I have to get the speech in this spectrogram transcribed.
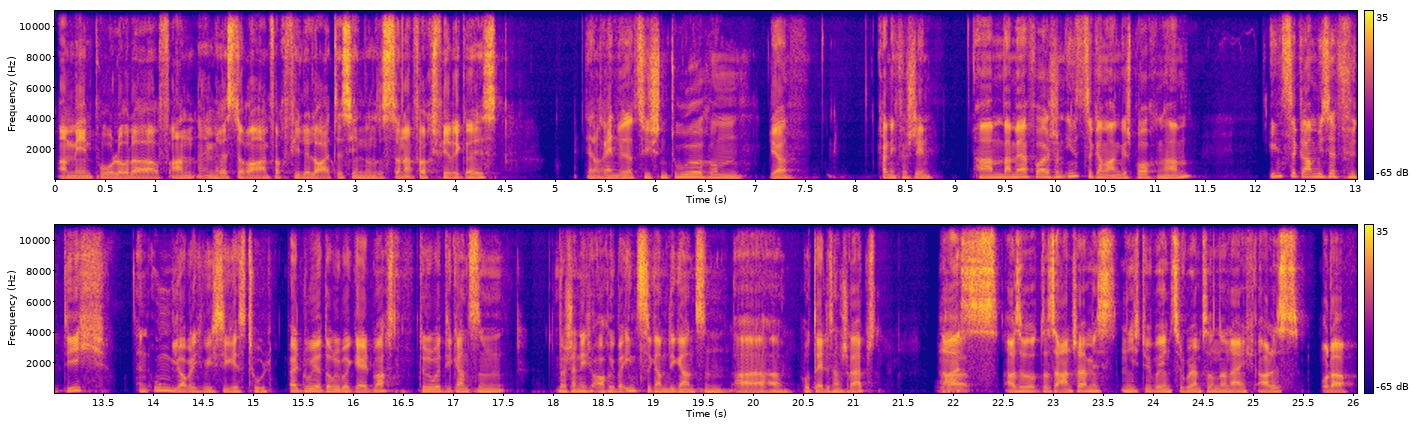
am Mainpool oder auf, an, im Restaurant einfach viele Leute sind und es dann einfach schwieriger ist. Dann rennen wir dazwischen durch und ja, kann ich verstehen. Ähm, weil wir ja vorher schon Instagram angesprochen haben. Instagram ist ja für dich ein unglaublich wichtiges Tool, weil du ja darüber Geld machst, darüber die ganzen, wahrscheinlich auch über Instagram die ganzen äh, Hotels anschreibst. Es, also das Anschreiben ist nicht über Instagram, sondern eigentlich alles oder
